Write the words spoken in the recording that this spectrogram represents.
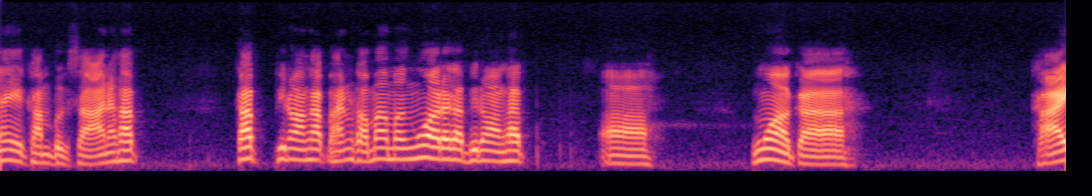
ให้คำปรึกษานะครับ ครับพี่น้องครับหันเข้ามาเมืองง่วนะครับ พี่น้องครับอ่าง่วกับขาย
